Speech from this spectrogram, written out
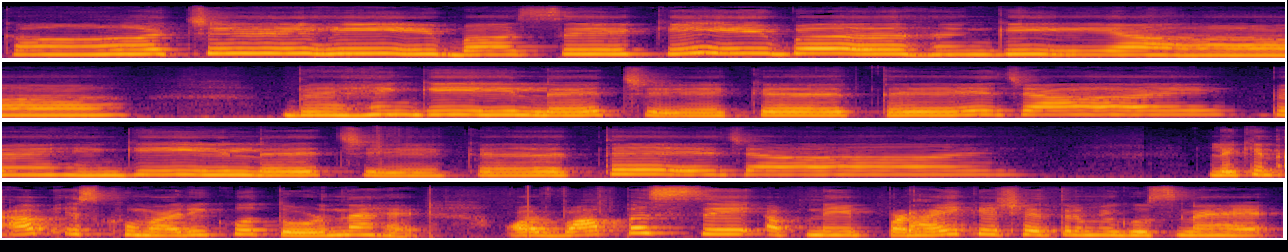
कांच ही बस की बहंगिया, बहंगी लचकते जाए, बहंगी लचकते जाए। लेकिन अब इस खुमारी को तोड़ना है और वापस से अपने पढ़ाई के क्षेत्र में घुसना है।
